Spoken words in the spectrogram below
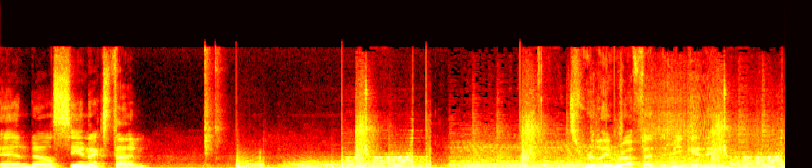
And I'll see you next time. It's really rough at the beginning.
